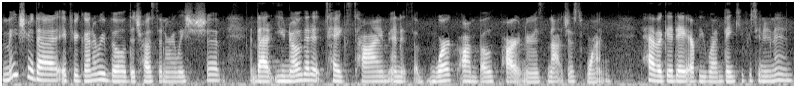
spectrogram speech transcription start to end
make sure that if you're going to rebuild the trust in a relationship that you know that it takes time and it's a work on both partners not just one. Have a good day everyone. Thank you for tuning in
